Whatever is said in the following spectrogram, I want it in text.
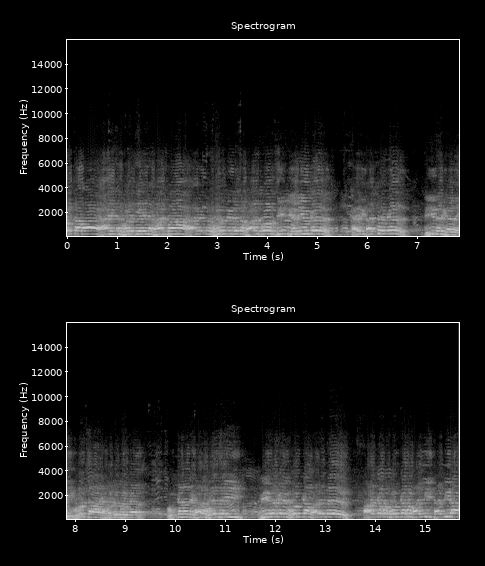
நோக்கமா யார் என்று பொறுத்திருந்த பார்ப்பா? பொறுத்திருந்த பார்ப்போம்? சீட்டி அடியுங்கள் கை தட்டுங்கள். வீரர்களை உற்சாகப்படுத்துங்கள் உங்களது கல ஓசை வீரர்களை ஊக்க மருந்து. ஆக்கம ஊக்கம வள்ளி தந்திரா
